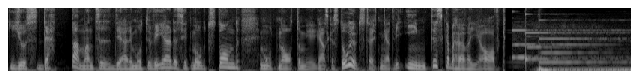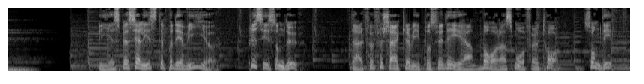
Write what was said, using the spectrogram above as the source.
just detta man tidigare motiverade sitt motstånd mot NATO med i ganska stor utsträckning, att vi inte ska behöva ge avkall. Vi är specialister på det vi gör, precis som du. Därför försäkrar vi på Swedea bara småföretag, som ditt.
